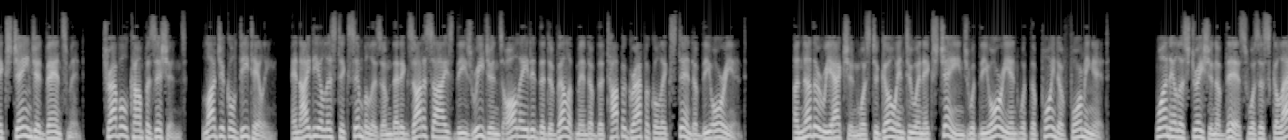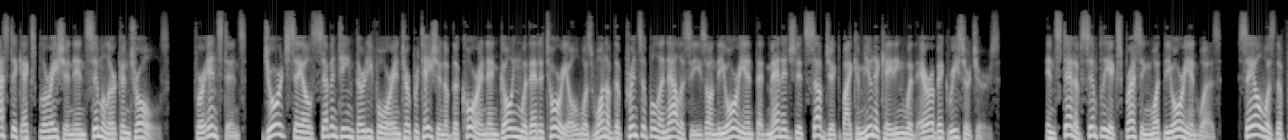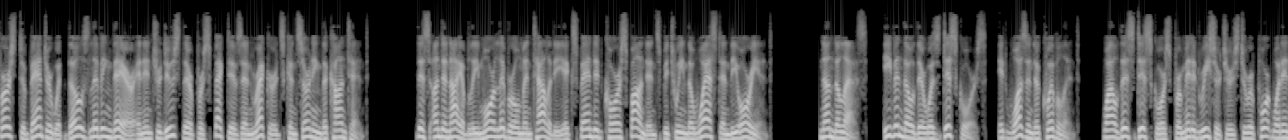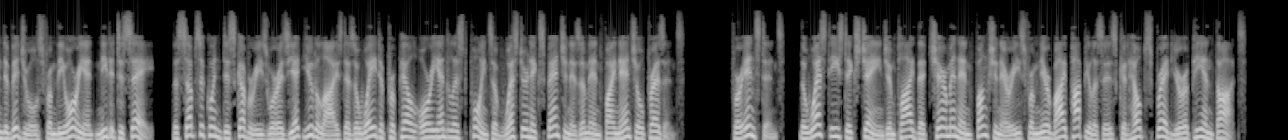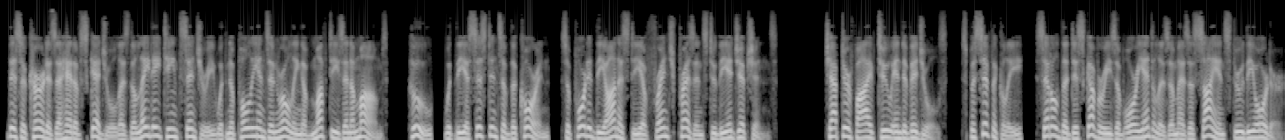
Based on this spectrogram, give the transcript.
Exchange advancement, travel compositions, logical detailing, and idealistic symbolism that exoticized these regions all aided the development of the topographical extent of the Orient. Another reaction was to go into an exchange with the Orient with the point of forming it. One illustration of this was a scholastic exploration in similar controls. For instance, George Sale's 1734 interpretation of the Koran and going with editorial was one of the principal analyses on the Orient that managed its subject by communicating with Arabic researchers. Instead of simply expressing what the Orient was, Sale was the first to banter with those living there and introduce their perspectives and records concerning the content. This undeniably more liberal mentality expanded correspondence between the West and the Orient. Nonetheless, even though there was discourse, it wasn't equivalent. While this discourse permitted researchers to report what individuals from the Orient needed to say, the subsequent discoveries were as yet utilized as a way to propel Orientalist points of Western expansionism and financial presence. For instance, the West-East exchange implied that chairmen and functionaries from nearby populaces could help spread European thoughts. This occurred as ahead of schedule as the late 18th century with Napoleon's enrolling of muftis and imams, who, with the assistance of the Koran, supported the honesty of French presence to the Egyptians. Chapter 5 Two individuals, specifically, settled the discoveries of Orientalism as a science through the order.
